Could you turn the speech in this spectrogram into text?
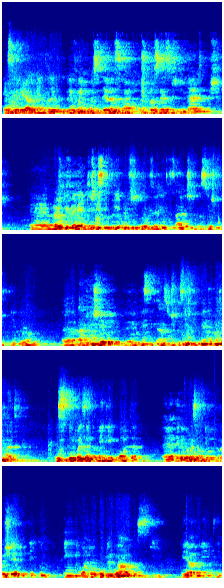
é se realmente levou em consideração os processos didáticos é, para as diferentes disciplinas ou diferentes áreas que vocês pretendem é, atingir, é, nesse caso especificamente a matemática. Esse levou exatamente em conta é, a elaboração de um projeto tendo em conta o público-alvo, se realmente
